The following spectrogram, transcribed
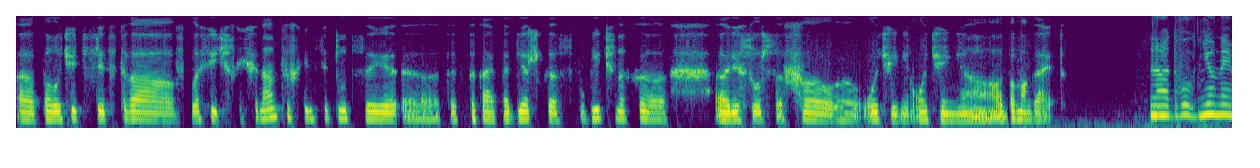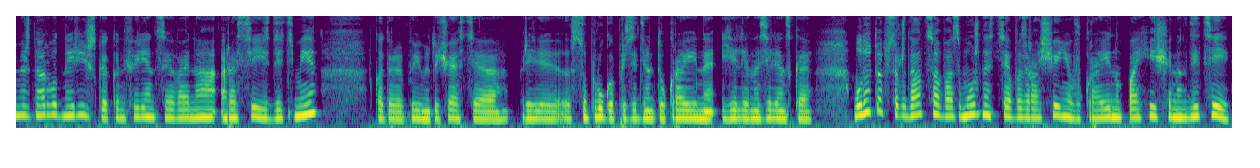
э, получить средства в классических финансовых институциях, э, такая поддержка с публичных э, ресурсов очень-очень помогает. На двухдневной международной Рижской конференции «Война России с детьми», в которой примет участие супруга президента Украины Елена Зеленская, будут обсуждаться возможности возвращения в Украину похищенных детей,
